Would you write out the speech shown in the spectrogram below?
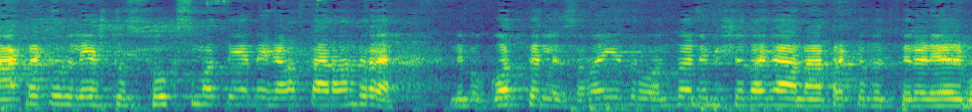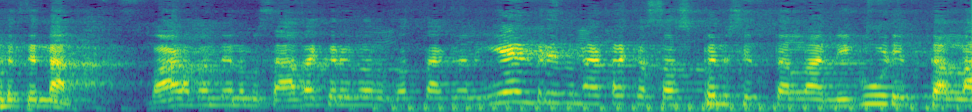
ನಾಟಕದಲ್ಲಿ ಎಷ್ಟು ಸೂಕ್ಷ್ಮತೆಯನ್ನು ಹೇಳ್ತಾರೆ ಅಂದ್ರೆ ನಿಮಗೆ ಗೊತ್ತಿರಲಿ ಸದಾ ಇದ್ರು ಒಂದೇ ನಿಮಿಷದಾಗ ಆ ನಾಟಕದ ತಿರುಳಿ ಹೇಳ್ಬಿಡ್ತೀನಿ ನಾನು. ಬಹಳ ಮಂದಿ ನಮ್ಮ ಸಾಧಕರಿಗೂ ಅದು ಗೊತ್ತಾಗ್ಲಿಲ್ಲ ಏನ್ರಿ ಇದು ನಾಟಕ ಸಸ್ಪೆನ್ಸ್ ಇತ್ತಲ್ಲ, ನಿಗೂಢ ಇತ್ತಲ್ಲ?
